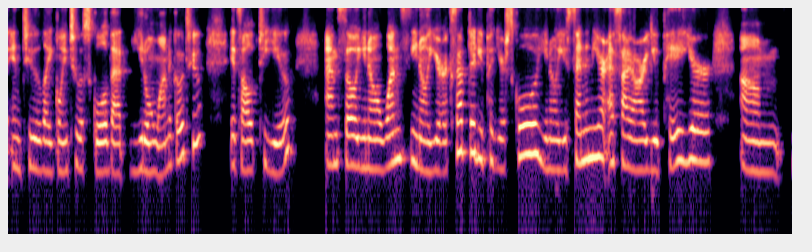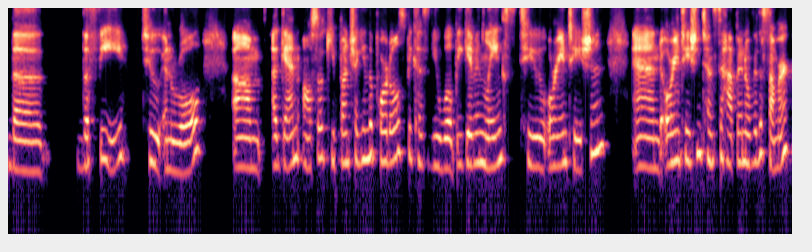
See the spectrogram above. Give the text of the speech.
into like going to a school that you don't want to go to. It's all up to you. And so, you know, once, you know, you're accepted, you pick your school, you know, you send in your SIR, you pay your um the the fee to enroll. Um, again, also keep on checking the portals because you will be given links to orientation, and orientation tends to happen over the summer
